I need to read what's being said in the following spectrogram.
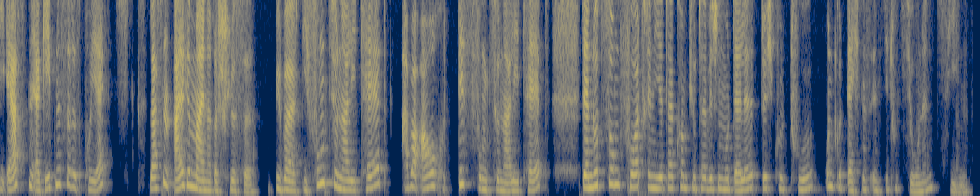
Die ersten Ergebnisse des Projekts lassen allgemeinere Schlüsse über die Funktionalität, aber auch Dysfunktionalität der Nutzung vortrainierter Computer Vision Modelle durch Kultur- und Gedächtnisinstitutionen ziehen.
